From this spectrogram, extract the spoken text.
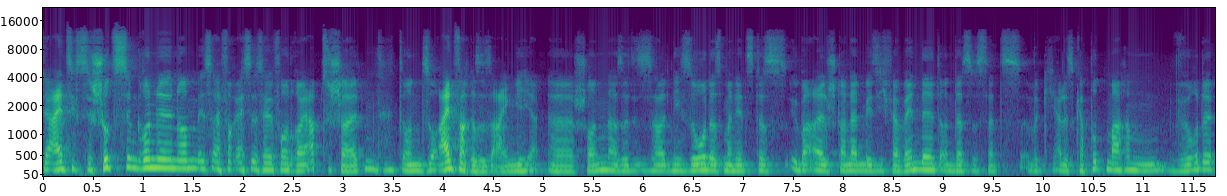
der einzigste Schutz im Grunde genommen ist einfach SSL v3 abzuschalten. Und so einfach ist es eigentlich äh, schon. Also das ist halt nicht so, dass man jetzt das überall standardmäßig verwendet und dass es jetzt wirklich alles kaputt machen würde,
